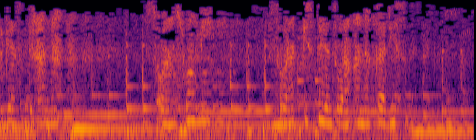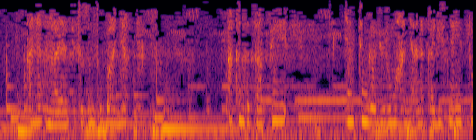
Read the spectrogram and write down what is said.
keluarga sederhana. Dan seorang anak gadis. Anak nelayan itu tentu banyak. Akan tetapi Yang tinggal di rumah hanya anak gadisnya itu.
